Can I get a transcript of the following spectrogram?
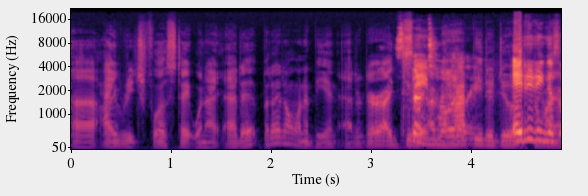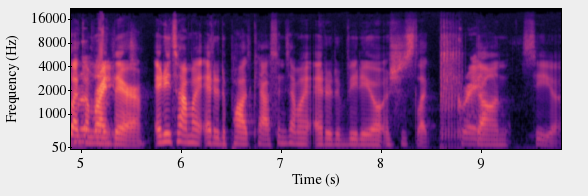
uh, I reach flow state when I edit, but I don't want to be an editor. I do. Same. I'm Totally. happy to do. it Editing is like I'm right there. Anytime I edit a podcast, anytime I edit a video, it's just like pfft, Great. done. See ya.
